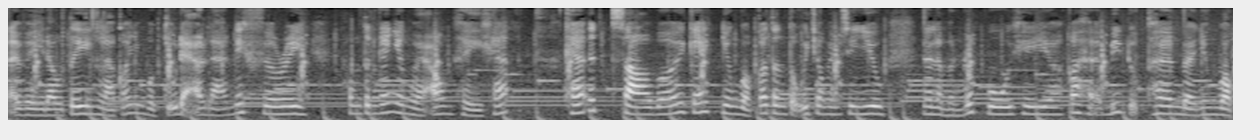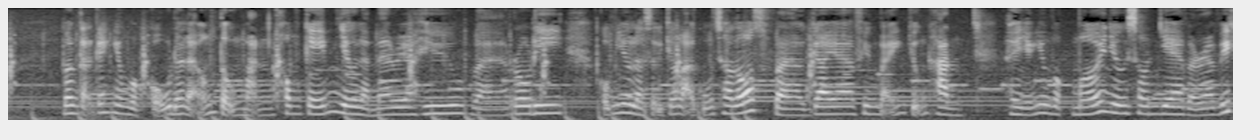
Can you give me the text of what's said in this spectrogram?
tại vì đầu tiên là có nhân vật chủ đạo là Nick Fury. Thông tin cá nhân về ông thì khá khá ít so với các nhân vật có tên tuổi trong MCU nên là mình rất vui khi ờ, có thể biết được thêm về nhân vật. Bên cạnh các nhân vật cũ để lại ấn tượng mạnh không kém như là Maria Hill và Rhodey cũng như là sự trở lại của Talos và Gaia phiên bản trưởng thành. Thì những nhân vật mới như Sonja và Ravik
